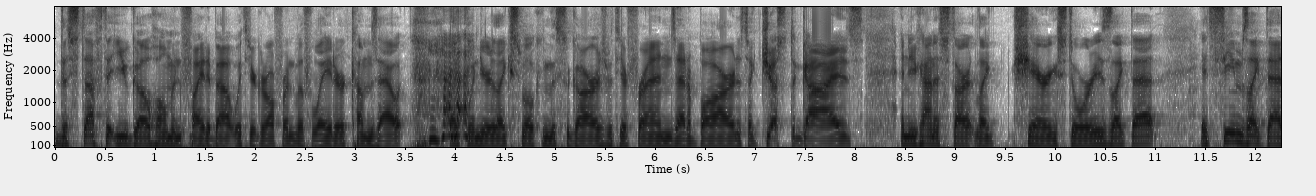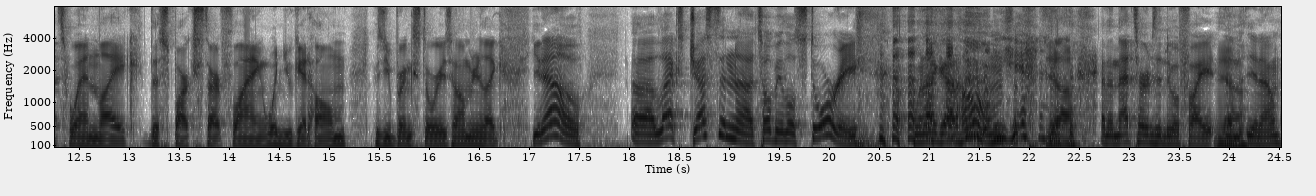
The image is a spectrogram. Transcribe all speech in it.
the stuff that you go home and fight about with your girlfriend with later comes out. like when you're like smoking the cigars with your friends at a bar and it's like just the guys and you kind of start like sharing stories like that. It seems like that's when like the sparks start flying when you get home because you bring stories home and you're like, you know, uh, Lex, Justin uh, told me a little story when I got home, yeah. and then that turns into a fight, Yeah. and, you know.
